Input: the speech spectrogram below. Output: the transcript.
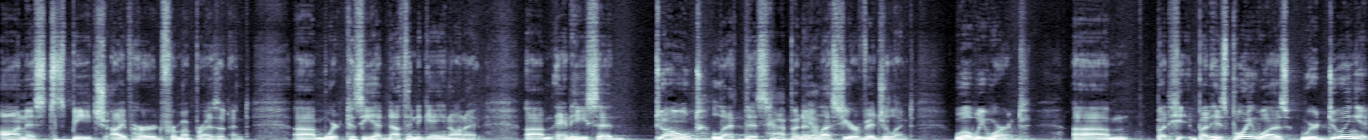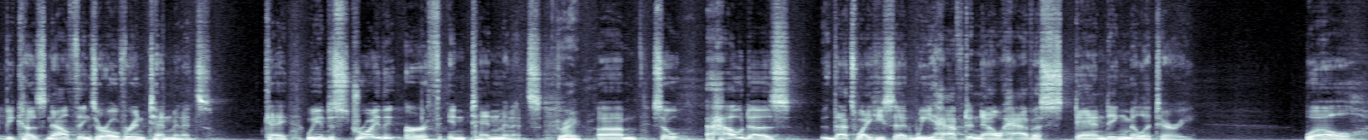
honest speech I've heard from a president, because he had nothing to gain on it, um, and he said, "Don't let this happen Yeah. unless you're vigilant." Well, we weren't. Um, but he, but his point was, we're doing it because now things are over in ten minutes. Okay, we can destroy the earth in ten minutes. Right. Um, so how does that's why he said we have to now have a standing military. Well,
